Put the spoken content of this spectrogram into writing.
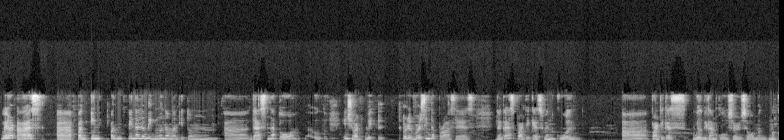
Whereas uh, pag, in, pag pinalamig mo naman itong uh, gas na to, in short, we, reversing the process, the gas particles when cooled, uh, particles will become closer. So mag, mag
